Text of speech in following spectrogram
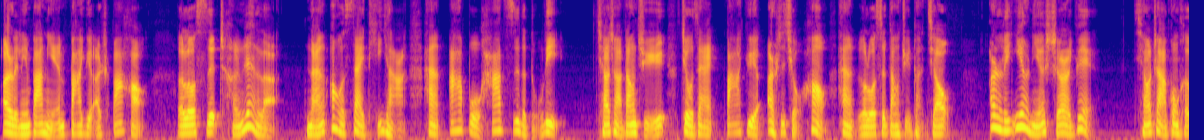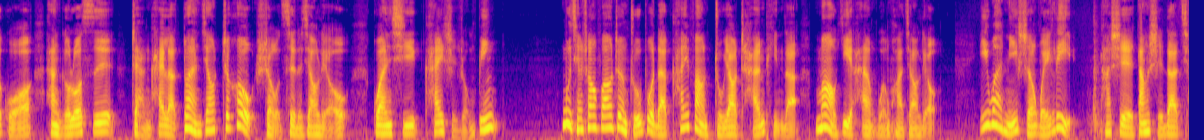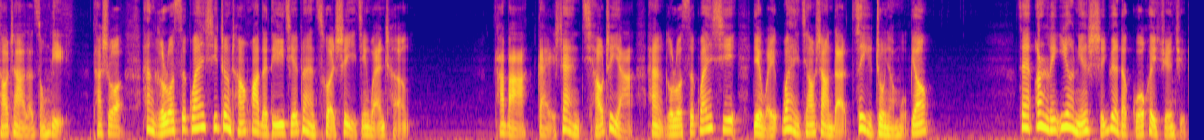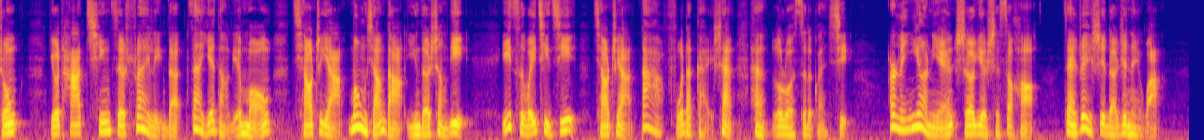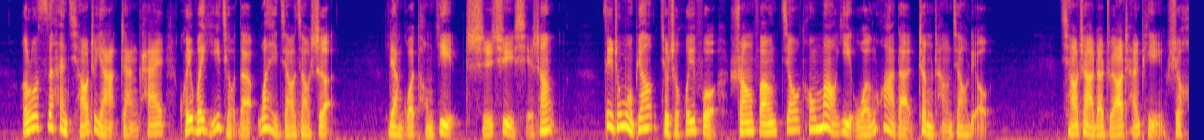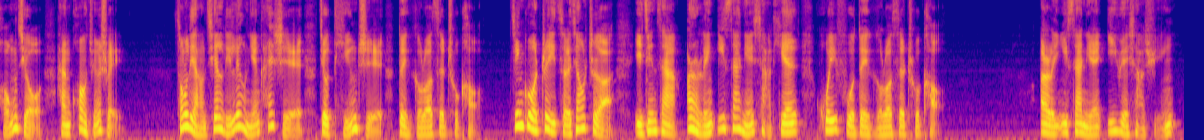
二零零八年八月二十八号，俄罗斯承认了南奥塞提亚和阿布哈兹的独立。乔治亚当局就在八月二十九号和俄罗斯当局断交。二零一二年十二月，乔治亚共和国和俄罗斯展开了断交之后首次的交流，关系开始融冰。目前双方正逐步的开放主要产品的贸易和文化交流。伊万尼什维利，他是当时的乔治亚的总理，他说，和俄罗斯关系正常化的第一阶段措施已经完成。他把改善乔治亚和俄罗斯关系列为外交上的最重要目标。在二零一二年十月的国会选举中，由他亲自率领的在野党联盟乔治亚梦想党赢得胜利，以此为契机，乔治亚大幅的改善和俄罗斯的关系。二零一二年十二月十四号，在瑞士的日内瓦，俄罗斯和乔治亚展开回违已久的外交交涉。两国同意持续协商，最终目标就是恢复双方交通、贸易、文化的正常交流。乔治亚的主要产品是红酒和矿泉水，从两千零六年开始就停止对俄罗斯出口。经过这一次的交涉，已经在二零一三年夏天恢复对俄罗斯出口。二零一三年一月下旬，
